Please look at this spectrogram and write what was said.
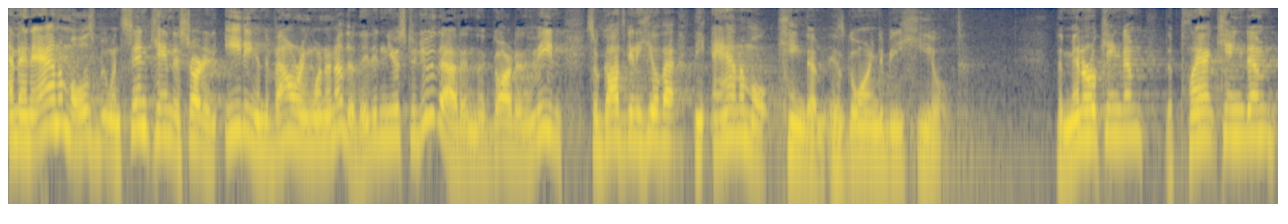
And then animals, but when sin came, they started eating and devouring one another. They didn't used to do that in the Garden of Eden. So God's going to heal that. The animal kingdom is going to be healed. The mineral kingdom, the plant kingdom,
